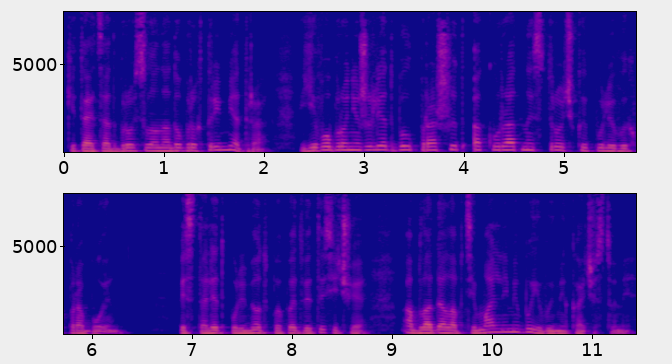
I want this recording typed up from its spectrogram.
Китайца отбросило на добрых три метра. Его бронежилет был прошит аккуратной строчкой пулевых пробоин. Пистолет-пулемет ПП-2000 обладал оптимальными боевыми качествами.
